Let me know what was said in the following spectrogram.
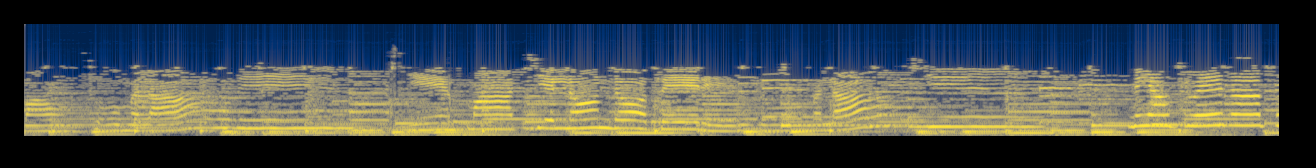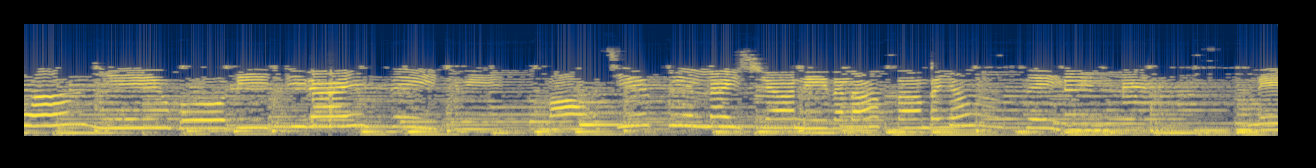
မောင်ဆိုမလားပြီရင်မှာချစ်လွန်တော့သေးတယ်ဆိုမလားရှင်နှစ်ယောက်ကျွဲကားသွားရင်ဟိုဒီကြည်တိုင်းစိတ်တွင်မောင်အချစ်ပြလိုက်ရှာနေသလားတန်တရားစိတ်လေ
